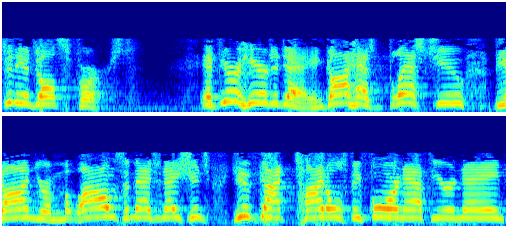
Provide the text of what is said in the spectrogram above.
to the adults first. If you're here today and God has blessed you beyond your wildest imaginations, you've got titles before and after your name,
